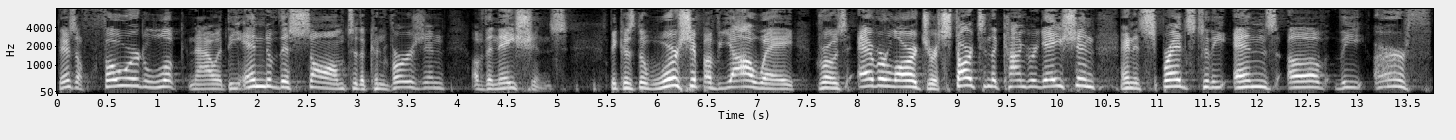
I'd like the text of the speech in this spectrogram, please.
There's a forward look now at the end of this psalm to the conversion of the nations because the worship of Yahweh grows ever larger. It starts in the congregation and it spreads to the ends of the earth.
